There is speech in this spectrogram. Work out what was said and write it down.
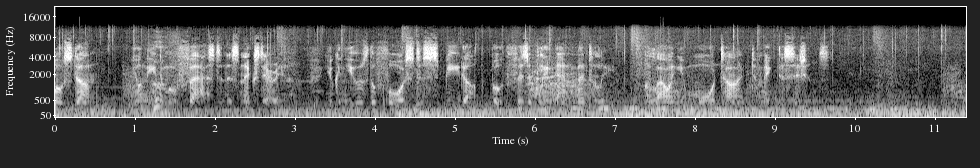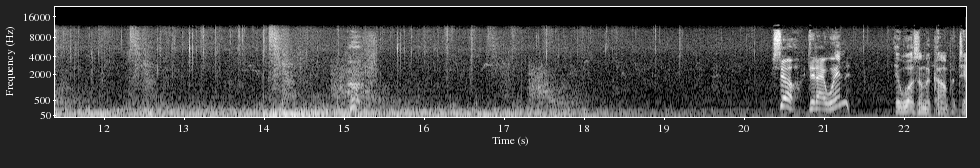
almost done. You'll need to move fast in this next area. You can use the Force to speed up, both physically and mentally, allowing you more time to make decisions. So, did I win? It wasn't a competition.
